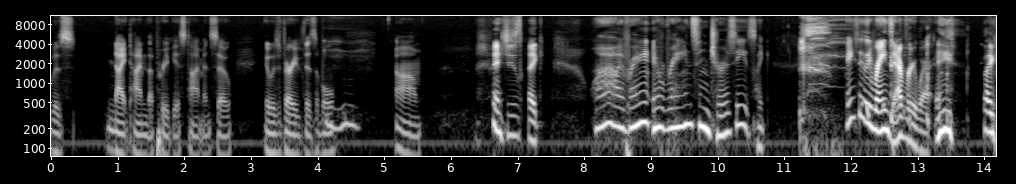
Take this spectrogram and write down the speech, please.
was nighttime the previous time, and so it was very visible. Mhm. Um, and she's like, "Wow, it rain it rains in Jersey." It's like basically rains everywhere, and he like,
